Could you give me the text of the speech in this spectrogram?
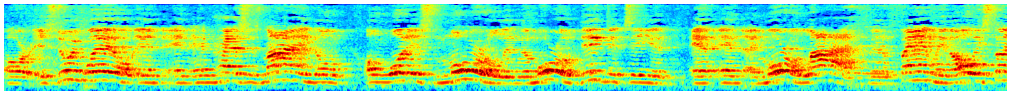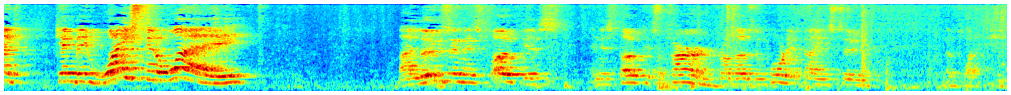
or is doing well and, and, and has his mind on, on what is moral and the moral dignity and, and, and a moral life and a family and all these things can be wasted away by losing his focus and his focus turned from those important things to the flesh.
